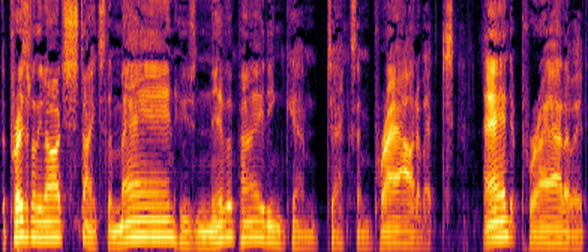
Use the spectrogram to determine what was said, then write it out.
The President of the United States, the man who's never paid income tax and proud of it, and proud of it,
